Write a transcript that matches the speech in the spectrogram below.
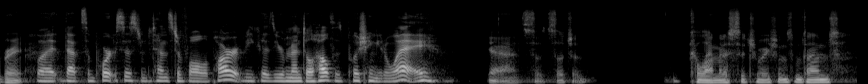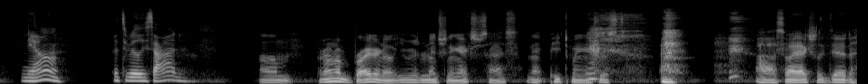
Right. But that support system tends to fall apart because your mental health is pushing it away. Yeah, it's, it's such a calamitous situation sometimes. Yeah. It's really sad. Um, but on a brighter note, you were mentioning exercise, and that piqued my interest. uh, so I actually did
